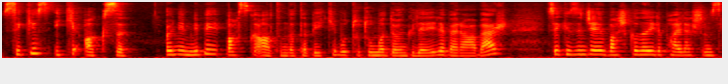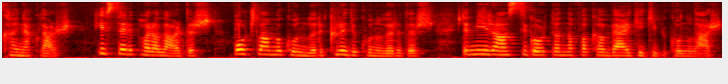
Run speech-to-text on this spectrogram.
8-2 aksı önemli bir baskı altında tabii ki bu tutulma döngüleriyle beraber 8. ev başkalarıyla paylaştığınız kaynaklar hisseli paralardır borçlanma konuları kredi konularıdır işte miras sigorta nafaka vergi gibi konular.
